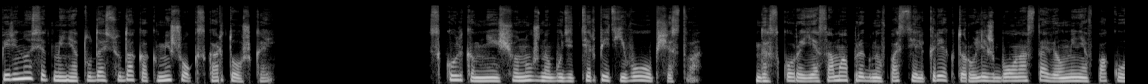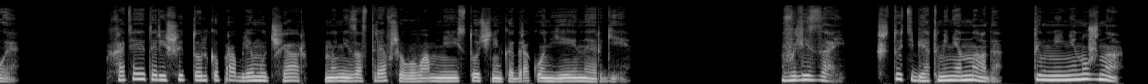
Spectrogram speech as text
Переносит меня туда-сюда, как мешок с картошкой. Сколько мне еще нужно будет терпеть его общество? Да скоро я сама прыгну в постель к ректору, лишь бы он оставил меня в покое. Хотя это решит только проблему чар, но не застрявшего во мне источника драконьей энергии. «Вылезай. Что тебе от меня надо? Ты мне не нужна!»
